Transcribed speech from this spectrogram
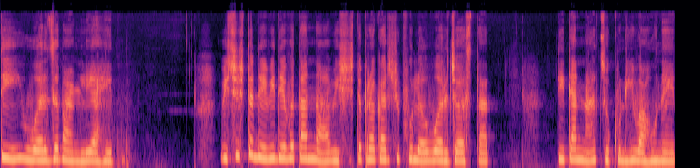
ती वर्ज मांडली आहेत. विशिष्ट देवी देवतांना विशिष्ट प्रकारची फुलं वर्ज असतात. ती त्यांना चुकूनही वाहू नयेत.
